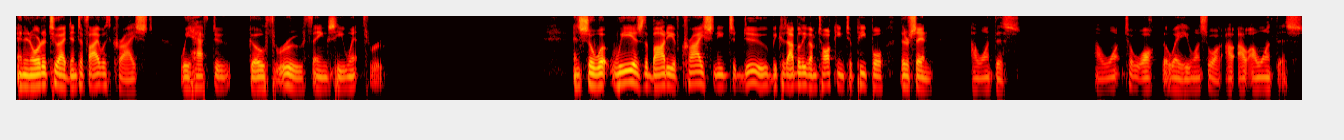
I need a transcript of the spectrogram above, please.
And in order to identify with Christ, we have to go through things he went through. And so, what we as the body of Christ need to do, because I believe I'm talking to people that are saying, I want this. I want to walk the way he wants to walk. I, I, I want this.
